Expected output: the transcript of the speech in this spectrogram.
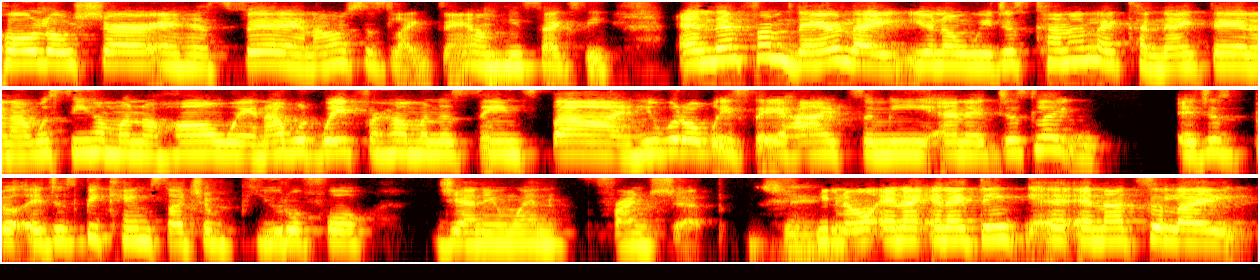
polo shirt and his fit. And I was just like, damn, he's sexy. And then from there, like, you know, we just kind of like connected and I would see him on the hallway and I would wait for him in the same spot and he would always say hi to me. And it just like, it just built, it just became such a beautiful, genuine friendship, you know? And I, and I think, and not to like,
